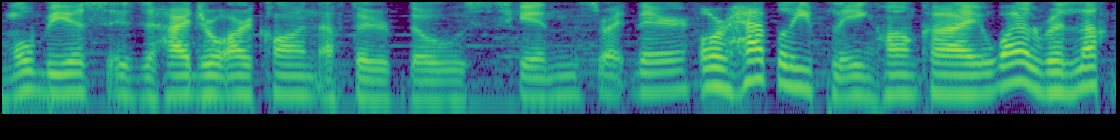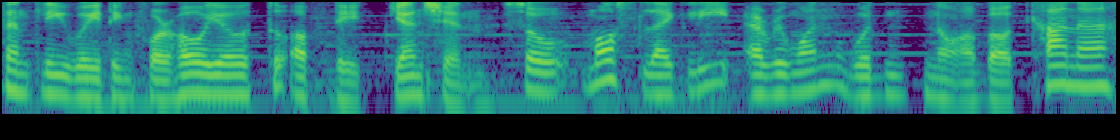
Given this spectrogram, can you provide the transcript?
Mobius is the Hydro Archon after those skins right there, or happily playing Honkai while reluctantly waiting for Hoyo to update Genshin. So most likely everyone wouldn't know about Kana,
